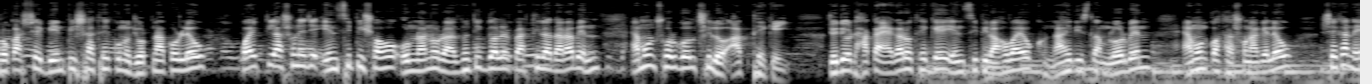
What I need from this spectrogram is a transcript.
প্রকাশ্যে বিএনপির সাথে কোনো জোট না করলেও কয়েকটি আসনে যে এনসিপি সহ অন্যান্য রাজনৈতিক দলের প্রার্থীরা দাঁড়াবেন এমন শোরগোল ছিল আগ থেকেই। যদিও ঢাকা এগারো থেকে এনসিপির আহ্বায়ক নাহিদ ইসলাম লড়বেন, এমন কথা শোনা গেলেও সেখানে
